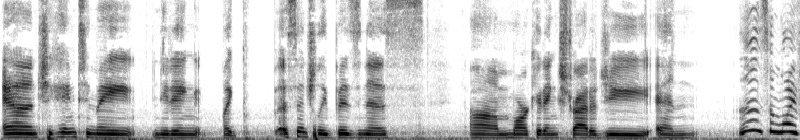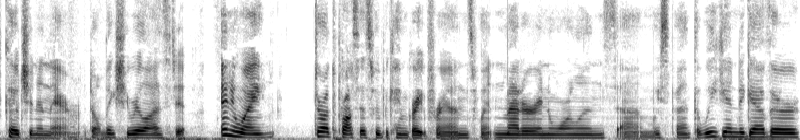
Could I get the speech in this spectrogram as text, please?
and she came to me needing like essentially business, um, marketing strategy, and eh, some life coaching in there. I don't think she realized it. Anyway, throughout the process, we became great friends. Went and met her in New Orleans. Um, we spent the weekend together,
